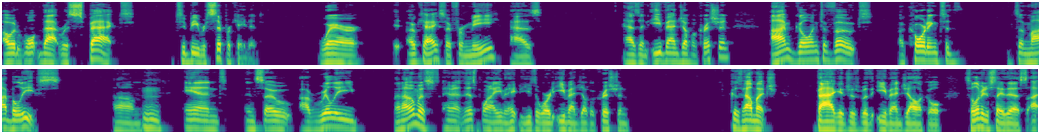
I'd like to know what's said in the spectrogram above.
I would want that respect to be reciprocated. Where okay, so for me as as an evangelical Christian, I'm going to vote according to to my beliefs. Um Mhm. and and so I really and I almost and at this point I even hate to use the word evangelical Christian because of how much baggage is with evangelical. So let me just say this: I,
